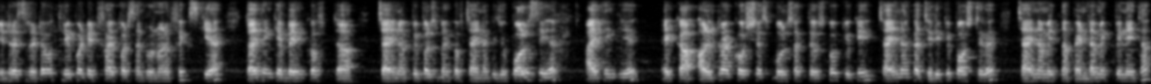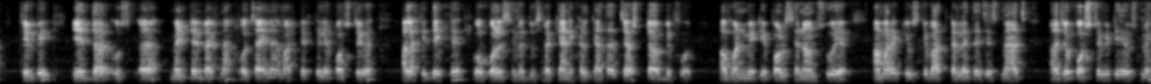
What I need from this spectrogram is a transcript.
इंटरेस्ट रेट है वो three point eight five percent उन्होंने फिक्स किया तो आई थिंक ये Bank of China People's Bank of China की जो पॉलिसी है आई थिंक ये एक अल्ट्रा कॉशियस बोल सकते हैं उसको, क्योंकि चाइना का जीडीपी पॉजिटिव है। चाइना में इतना पेंडेमिक भी नहीं था, फिर भी ये दर उस मेंटेन रखना, वो चाइना मार्केट के लिए पॉजिटिव है। हालाँकि देखते वो पॉलिसी में दूसरा क्या निकल के आता जस्ट बिफोर वन मिनट ये पॉलिसी अनाउंस हुए हमारे क्यूज की बात कर लेते हैं, जिसमें आज जो पॉजिटिविटी है उसमें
